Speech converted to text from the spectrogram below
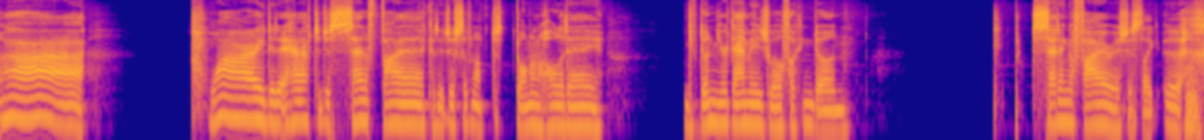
Ah. Why did it have to just set a fire? Could it just have not just gone on holiday? You've done your damage, well fucking done. Setting a fire is just like, ugh.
